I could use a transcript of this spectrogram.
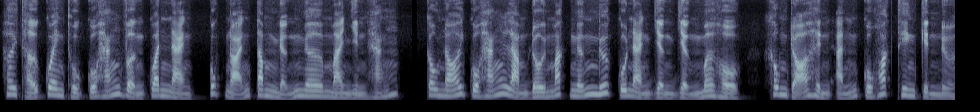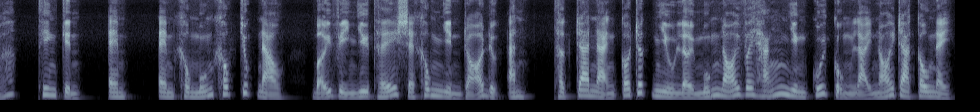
Hơi thở quen thuộc của hắn vần quanh nàng, cúc noãn tâm ngẩn ngơ mà nhìn hắn. Câu nói của hắn làm đôi mắt ngấn nước của nàng dần dần mơ hồ, không rõ hình ảnh của Hoắc Thiên Kình nữa. Thiên Kình, em, em không muốn khóc chút nào, bởi vì như thế sẽ không nhìn rõ được anh. Thật ra nàng có rất nhiều lời muốn nói với hắn nhưng cuối cùng lại nói ra câu này,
